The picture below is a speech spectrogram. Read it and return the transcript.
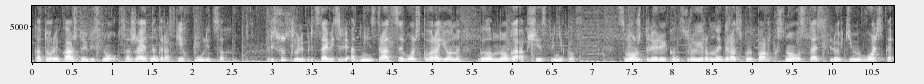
которые каждую весну сажают на городских улицах. Присутствовали представители администрации Вольского района, было много общественников. Сможет ли реконструированный городской парк снова стать легким в Вольска?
